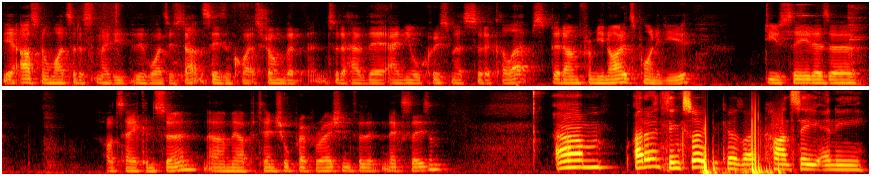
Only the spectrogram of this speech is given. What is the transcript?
yeah, Arsenal might sort of maybe the ones who start the season quite strong, but sort of have their annual Christmas sort of collapse. But um, from United's point of view, do you see it as a I'd say, concern, um, our potential preparation for the next season? Um, I don't think so because I can't see any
